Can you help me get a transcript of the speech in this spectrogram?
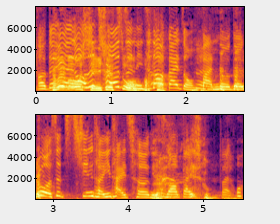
哦，对，因为如果是车子，你知道该怎么办，对不对？如果是心疼一台车，你知道该怎么办？我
